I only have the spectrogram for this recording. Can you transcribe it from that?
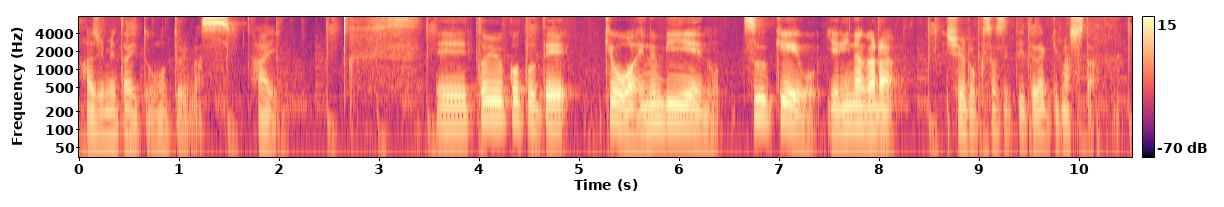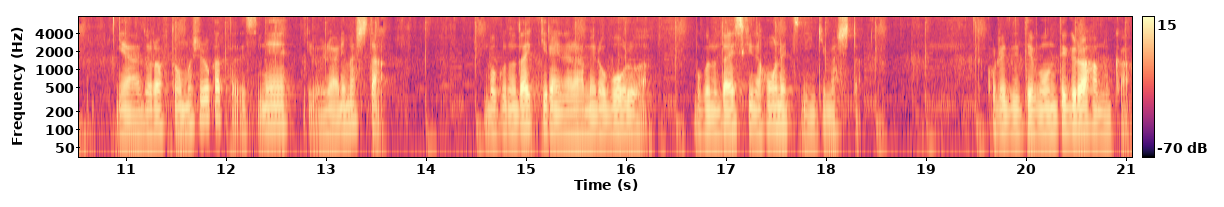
始めたいと思っております。はい。えー、ということで今日は NBA の 2K をやりながら収録させていただきました。いやドラフト面白かったですね。いろいろありました。僕の大嫌いなラメロボールは僕の大好きなホーネッツに行きました。これでデボンテ・グラハムか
